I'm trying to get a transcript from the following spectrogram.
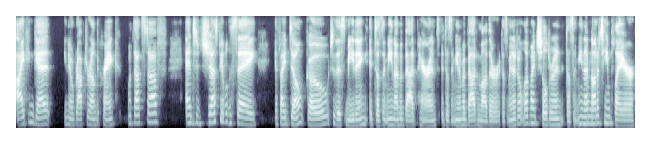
i can get you know wrapped around the crank with that stuff. And to just be able to say if i don't go to this meeting it doesn't mean i'm a bad parent it doesn't mean i'm a bad mother it doesn't mean i don't love my children it doesn't mean i'm not a team player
